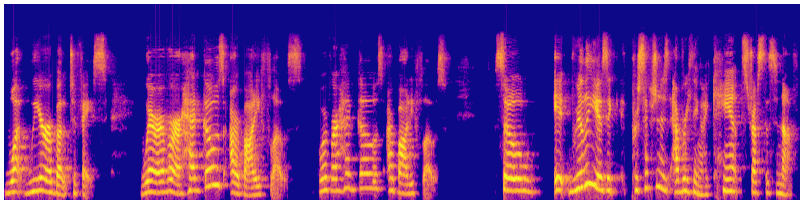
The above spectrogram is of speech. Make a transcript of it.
what we are about to face. Wherever our head goes, our body flows. Wherever our head goes, our body flows. So it really is a perception is everything. I can't stress this enough.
